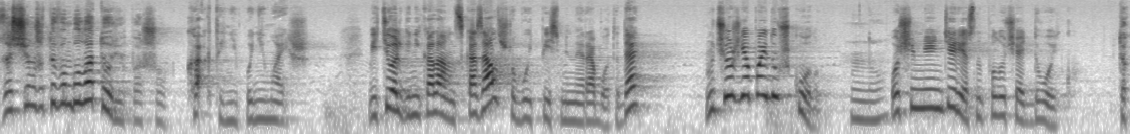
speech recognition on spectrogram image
Зачем же ты в амбулаторию пошел? Как ты не понимаешь? Ведь Ольга Николаевна сказала, что будет письменная работа, да? Ну, чего ж я пойду в школу? Ну? Очень мне интересно получать двойку. Так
